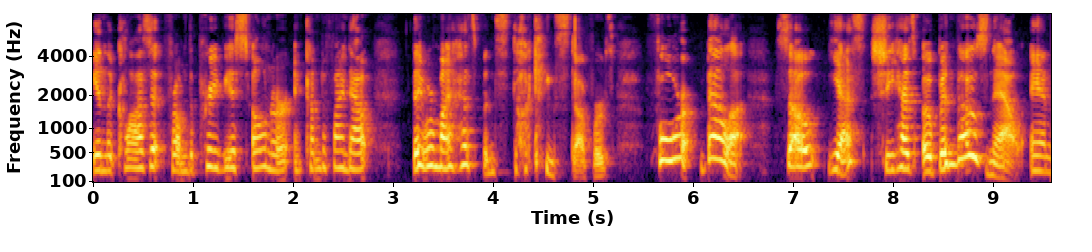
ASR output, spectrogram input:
in the closet from the previous owner, and come to find out they were my husband's stocking stuffers for Bella. So, yes, she has opened those now. And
